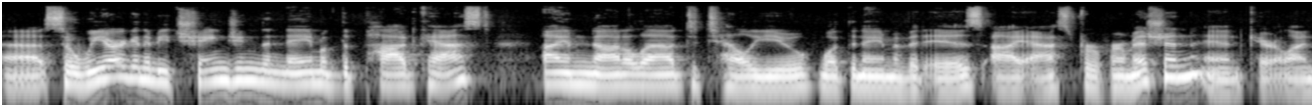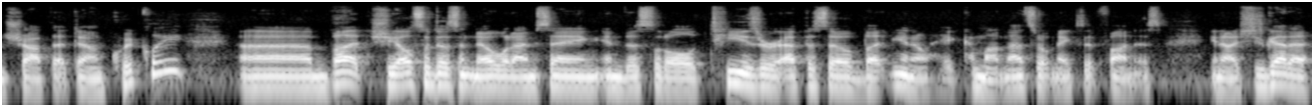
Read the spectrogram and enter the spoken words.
Uh, so we are going to be changing the name of the podcast. I am not allowed to tell you what the name of it is. I asked for permission, and Caroline shot that down quickly. Uh, but she also doesn't know what I'm saying in this little teaser episode. But you know, hey, come on, that's what makes it fun. Is you know, she's got a.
